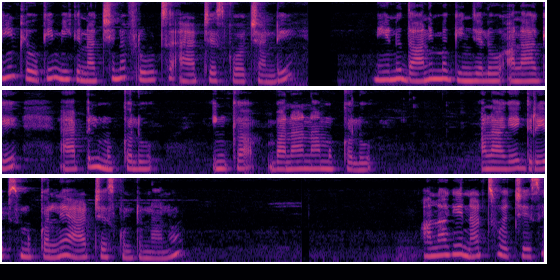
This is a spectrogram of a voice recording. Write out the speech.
దీంట్లోకి మీకు నచ్చిన ఫ్రూట్స్ యాడ్ చేసుకోవచ్చండి. నేను దానిమ్మ గింజలు అలాగే యాపిల్ ముక్కలు ఇంకా బనానా ముక్కలు అలాగే గ్రేప్స్ ముక్కల్ని యాడ్ చేసుకుంటున్నాను. అలాగే నట్స్ వచ్చేసి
